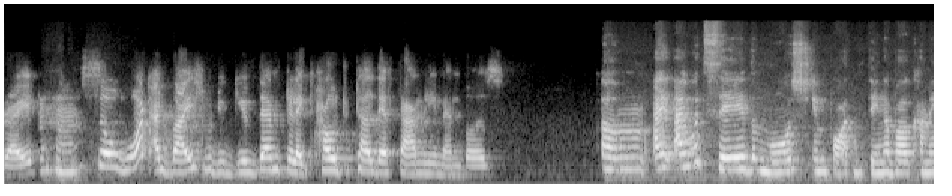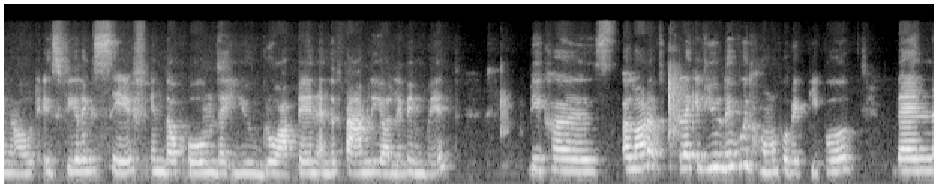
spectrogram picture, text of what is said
right? Mm-hmm. So what advice would you give them to like how to tell their family members? Um, I, I would say the most important thing about coming out is feeling safe in the home that you grow up in and the family you're living with because a lot of like if you live with homophobic people then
